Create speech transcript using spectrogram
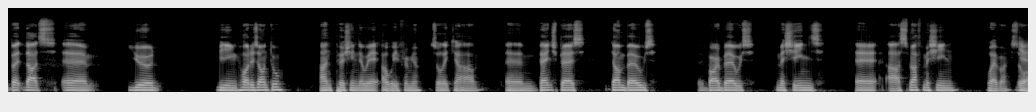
but that's um, you being horizontal and pushing the weight away from you. So like a um, bench press, dumbbells, barbells, machines, uh, a Smith machine, whatever. So yeah,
